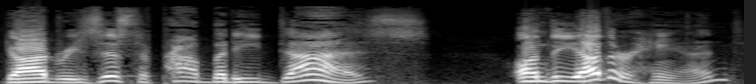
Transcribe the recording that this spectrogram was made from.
God resists the proud, but He does, on the other hand,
